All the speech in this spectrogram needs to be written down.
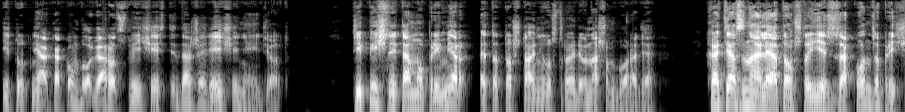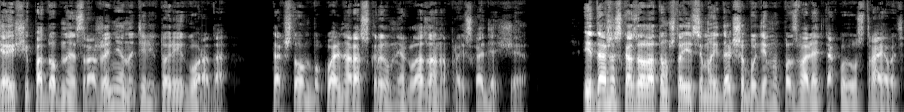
И тут ни о каком благородстве и чести даже речи не идет. Типичный тому пример – это то, что они устроили в нашем городе. Хотя знали о том, что есть закон, запрещающий подобное сражение на территории города. Так что он буквально раскрыл мне глаза на происходящее. И даже сказал о том, что если мы и дальше будем им позволять такое устраивать,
